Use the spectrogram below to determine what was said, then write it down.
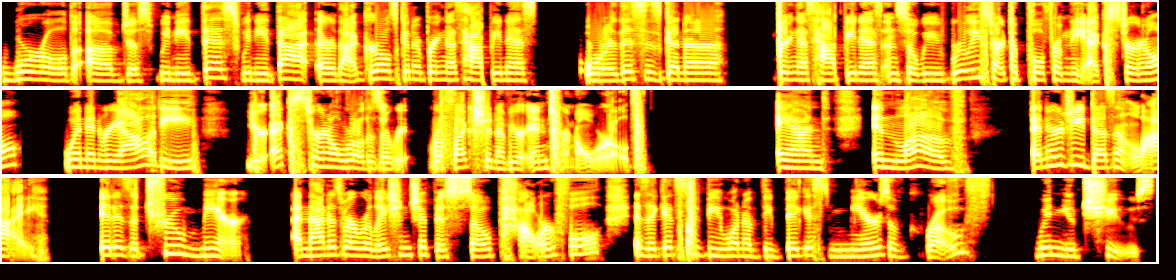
world of just we need this, we need that, or that girl's going to bring us happiness, or this is going to bring us happiness. And so we really start to pull from the external when in reality, your external world is a re- reflection of your internal world. And in love, energy doesn't lie. It is a true mirror. And that is where relationship is so powerful is it gets to be one of the biggest mirrors of growth when you choose.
